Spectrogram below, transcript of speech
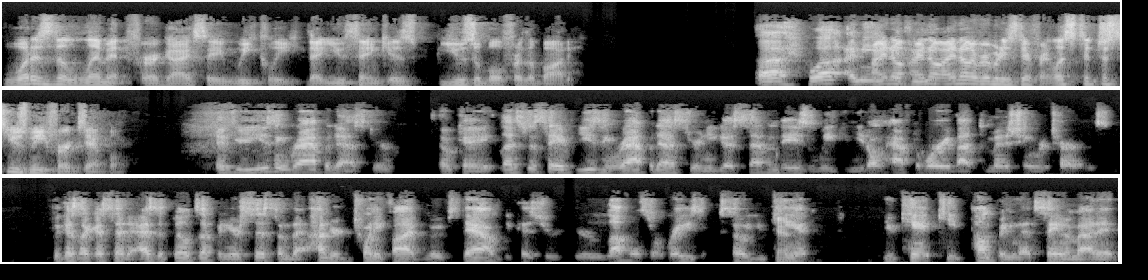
what is the limit for a guy, say weekly, that you think is usable for the body? Uh, well, I mean, I know, I know, I know everybody's different. Let's t- just use me for example. If you're using rapid ester, okay, let's just say if you're using rapid ester and you go seven days a week and you don't have to worry about diminishing returns, because like I said, as it builds up in your system, that 125 moves down because your your levels are raising, so you Yeah. can't you can't keep pumping that same amount in.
